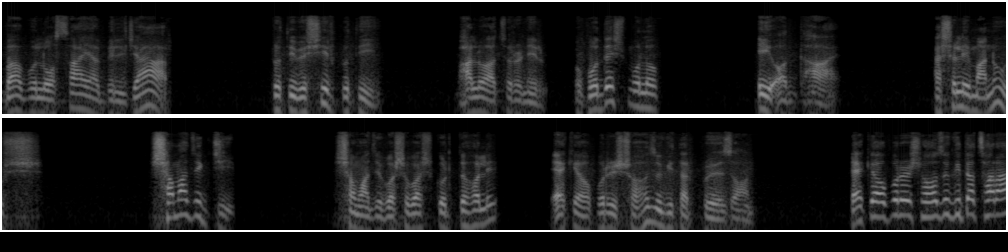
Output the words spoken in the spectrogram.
বাবুল ওসায়া বিল জার প্রতিবেশীর প্রতি ভালো আচরণের উপদেশমূলক এই অধ্যায়। আসলে মানুষ সামাজিক জীব। সমাজে বসবাস করতে হলে একে অপরের সহযোগিতার প্রয়োজন। একে অপরের সহযোগিতা ছাড়া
